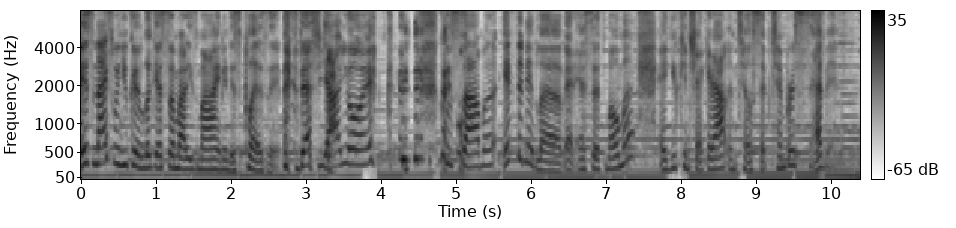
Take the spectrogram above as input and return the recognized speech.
It's nice when you can look at somebody's mind and it's pleasant. That's Yayoi Kusama Infinite Love at SF MoMA, and you can check it out until September 7th.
